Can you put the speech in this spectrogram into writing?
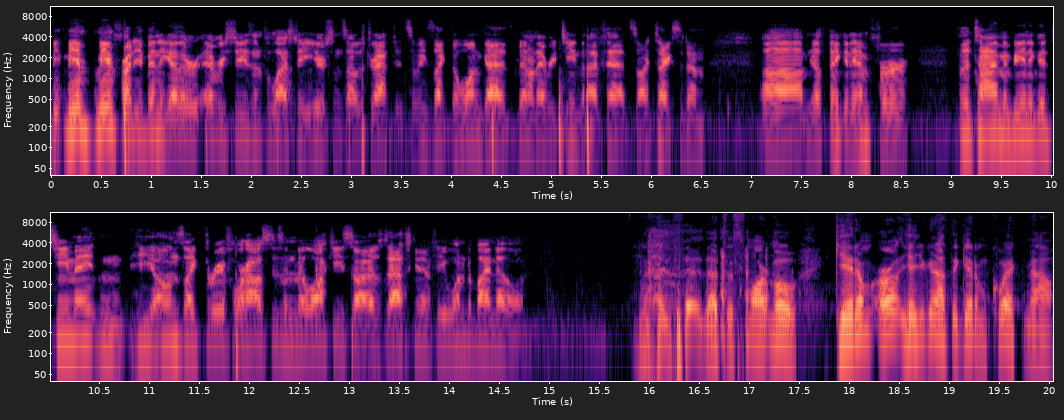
me, me, and, me and Freddie have been together every season for the last eight years since I was drafted. So he's like the one guy that's been on every team that I've had. So I texted him, um, you know, thanking him for for the time and being a good teammate. And he owns like three or four houses in Milwaukee. So I was asking if he wanted to buy another one. That's a smart move. Get him early. Yeah, you're gonna have to get him quick now.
